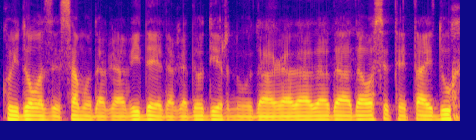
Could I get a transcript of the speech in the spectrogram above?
koji dolaze samo da ga vide, da ga dodirnu, da, ga, da, da, da, da osete taj duh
